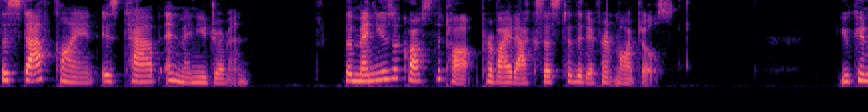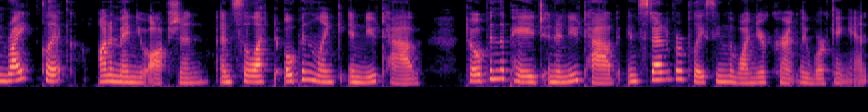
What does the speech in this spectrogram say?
The staff client is tab and menu driven. The menus across the top provide access to the different modules. You can right-click on a menu option and select Open Link in New Tab to open the page in a new tab instead of replacing the one you're currently working in.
